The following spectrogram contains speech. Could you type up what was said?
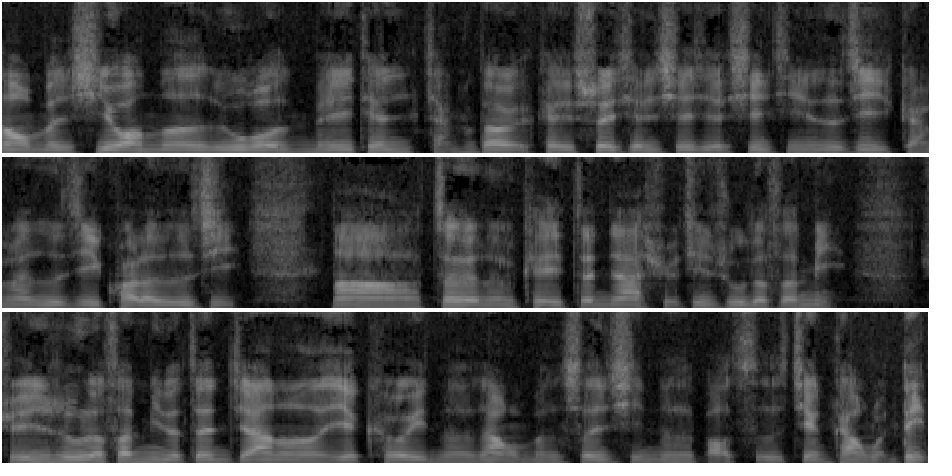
那我们希望呢，如果每一天讲到可以睡前写写心情日记、感恩日记、快乐日记，那这个呢可以增加血清素的分泌，血清素的分泌的增加呢，也可以呢让我们身心呢保持健康稳定。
